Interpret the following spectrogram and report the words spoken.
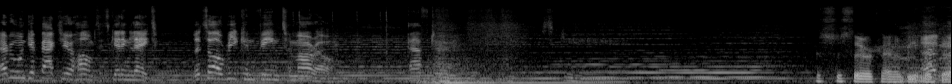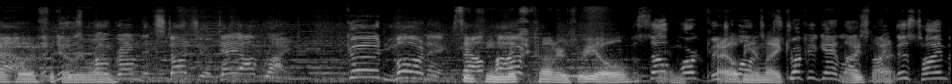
Everyone get back to your homes. It's getting late. Let's all reconvene tomorrow. After skiing. It's just they were kind of beating a And dead now, horse with everyone. program that starts your day off right. Good morning, South Thinking Park. Mitch Connor's real, The South Park Kyle vigilante being like, struck again "No, last night, this time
